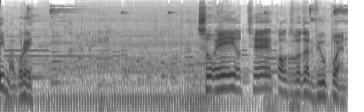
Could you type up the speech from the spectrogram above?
এই মা করে সো এই হচ্ছে কক্সবাজার ভিউ পয়েন্ট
